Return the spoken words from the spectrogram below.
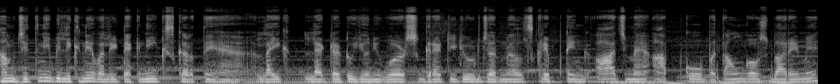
हम जितनी भी लिखने वाली टेक्निक्स करते हैं like letter to universe gratitude journal scripting आज मैं आपको बताऊँगा उस बारे में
